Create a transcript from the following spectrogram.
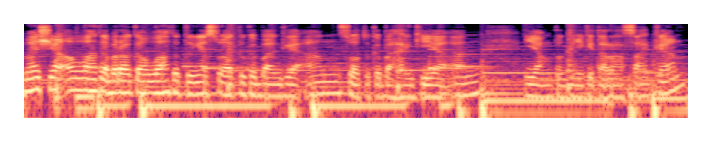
Masya Allah, tabarakallah tentunya suatu kebanggaan, suatu kebahagiaan yang tentunya kita rasakan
